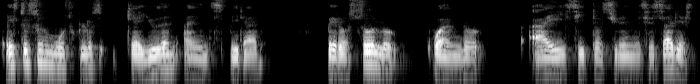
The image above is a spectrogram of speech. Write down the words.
Estos son músculos que ayudan a inspirar, pero solo cuando hay situaciones necesarias,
